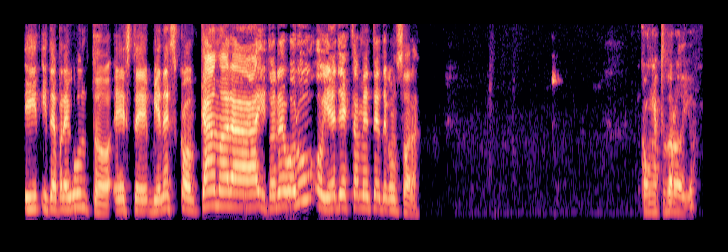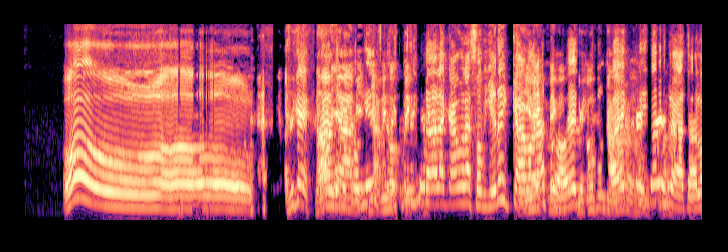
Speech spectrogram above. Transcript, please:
Y, te pregunto, este, ¿vienes con cámara y todo el revolú o vienes directamente de consola? Con esto te lo digo. ¡Oh! Así que, No, ah, ya, vengo- señalada la cámara, so viene en cámara, vengo- con a cámara, ver carita de.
